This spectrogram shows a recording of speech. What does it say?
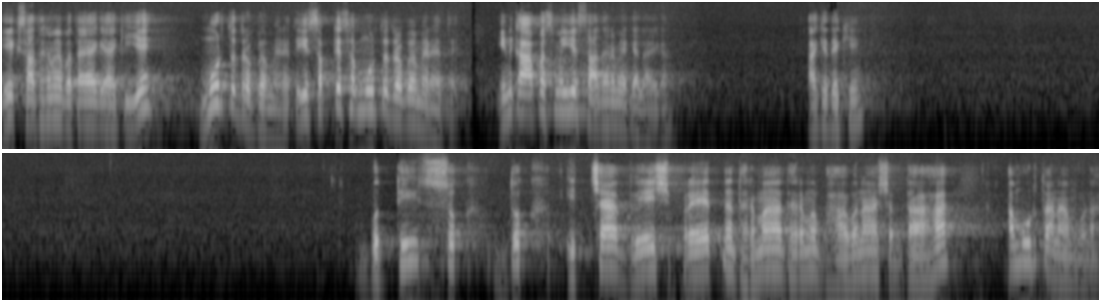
एक साधर में बताया गया है कि ये मूर्त द्रव्य में रहते, ये सबके सब मूर्त द्रव्य में रहते। इनका आपस में ये साधन में कहलाएगा। आगे देखिए। बुद्धि, सुख, दुख, इच्छा, द्वेष, प्रयत्न, धर्माधर्म, भावना शब्दा अमूर्ता नाम गुणा।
